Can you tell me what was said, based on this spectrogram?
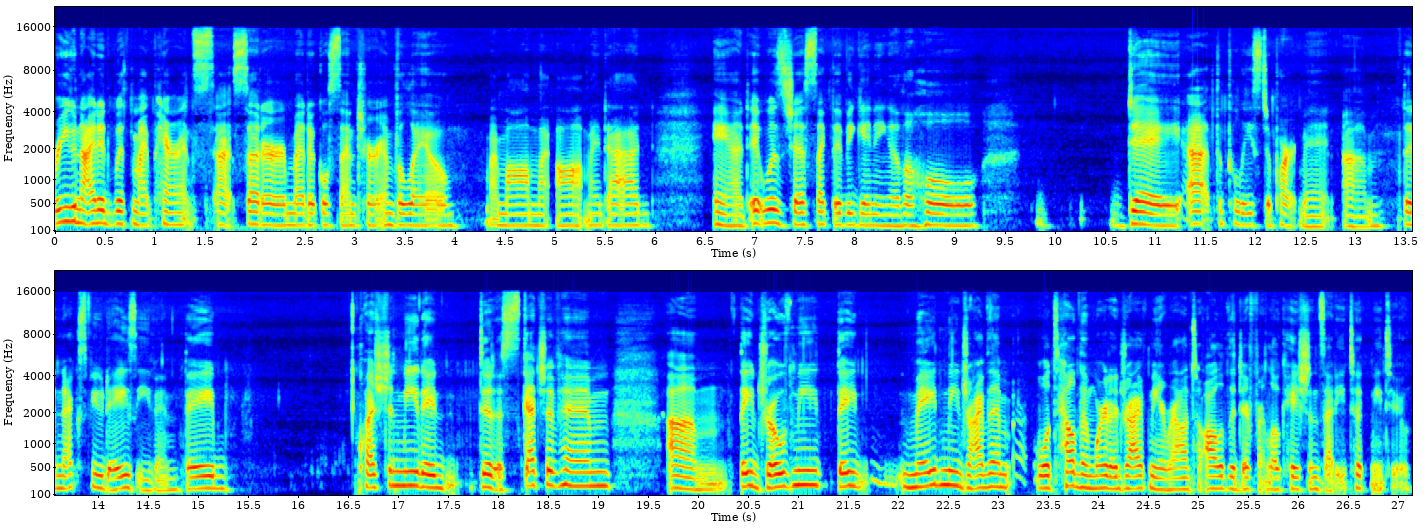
reunited with my parents at Sutter Medical Center in Vallejo my mom, my aunt, my dad. And it was just like the beginning of a whole day at the police department. Um, the next few days, even, they questioned me. They did a sketch of him. Um, they drove me, they made me drive them, well, tell them where to drive me around to all of the different locations that he took me to.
